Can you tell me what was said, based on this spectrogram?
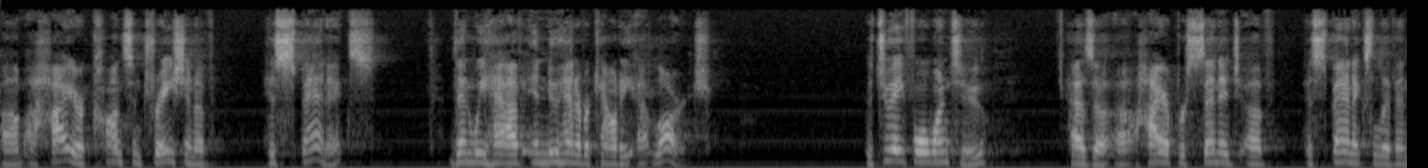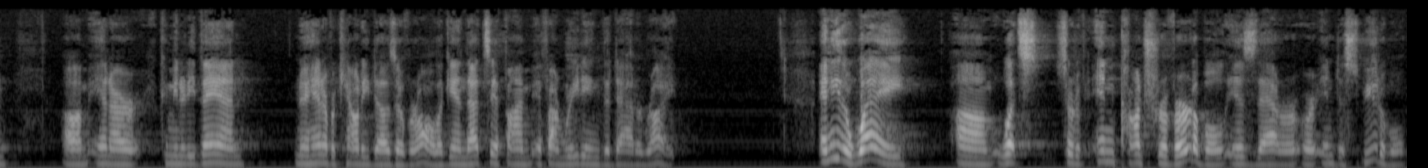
um, a higher concentration of Hispanics than we have in New Hanover County at large. The 28412 has a, a higher percentage of Hispanics living um, in our community than New Hanover County does overall. Again, that's if I'm if I'm reading the data right. And either way, um, what's sort of incontrovertible is that, or, or indisputable,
